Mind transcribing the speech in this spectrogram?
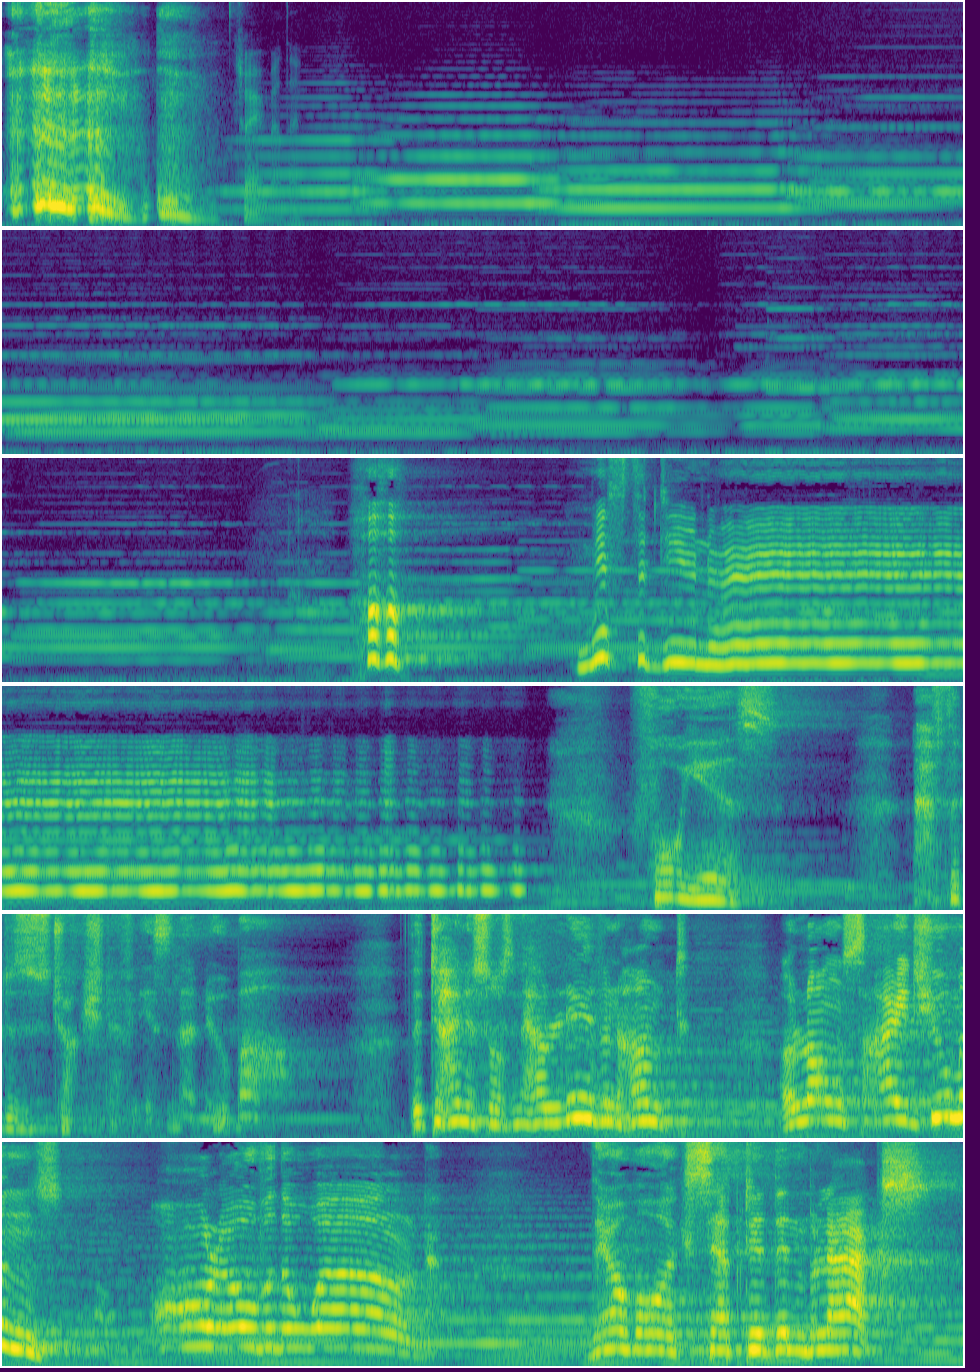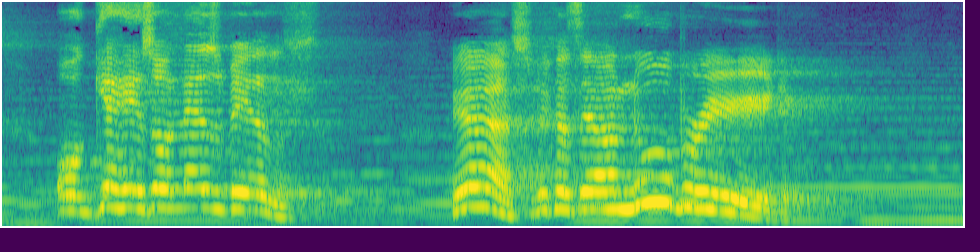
Sorry about that. Oh. Mr. Dune. Four years after the destruction of Isla Nublar, the dinosaurs now live and hunt alongside humans all over the world. They are more accepted than blacks, or gays, or lesbians. Yes, because they are new breed.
